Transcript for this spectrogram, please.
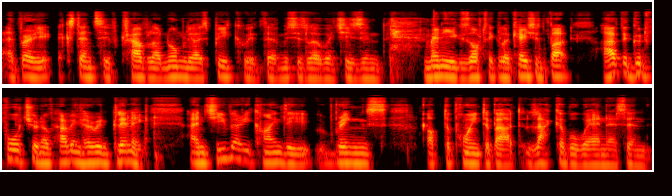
a very extensive traveler. Normally, I speak with uh, Mrs. Low when she's in many exotic locations, but I have the good fortune of having her in clinic, and she very kindly brings up the point about lack of awareness and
